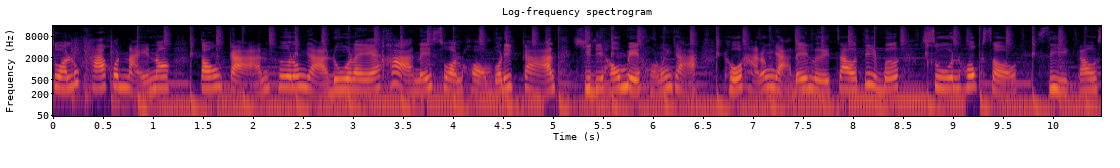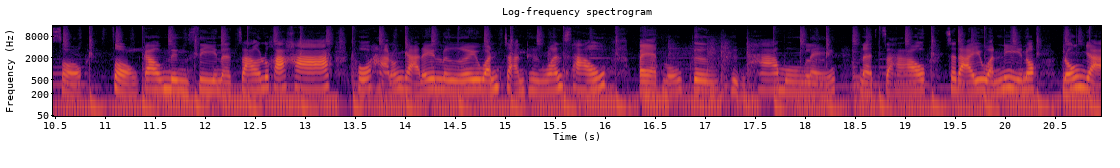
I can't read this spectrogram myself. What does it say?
ส่วนลูกค้าคนไหนเนาะต้องการให้น้องหยาดูแลค่ะ ในส่วนของบริการคีดีเฮาเมดของน้องหยาโทรหาน้องหยาได้เลยเจ้าที่เบอร์ 0 6 2 4 9 2 2914นะเจ้าลูกค้าคะโทรหาน้องหยาได้เลย วันจันทร์ถึงวันเสาร์8โมงเกิงถึง 5 โมงแรงนะเจ้า จะได้วันนี้เนาะน้องหยา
